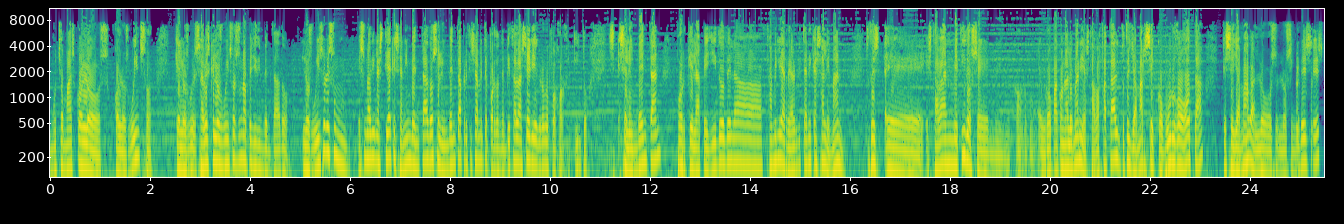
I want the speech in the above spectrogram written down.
mucho más con los, con los Windsor. Que los, sabes que los Windsor es un apellido inventado. Los Windsor es un, es una dinastía que se han inventado, se lo inventa precisamente por donde empieza la serie, creo que fue Jorge V. Se, lo inventan porque el apellido de la familia real británica es alemán. Entonces, eh, estaban metidos en, Europa con Alemania, estaba fatal, entonces llamarse Coburgo-Gotha que se llamaban los, los ingleses,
